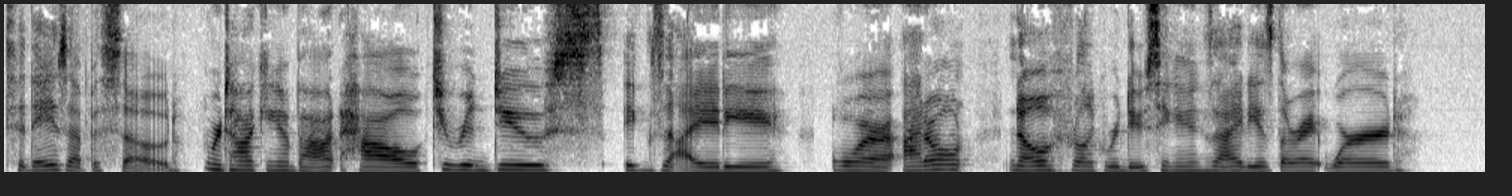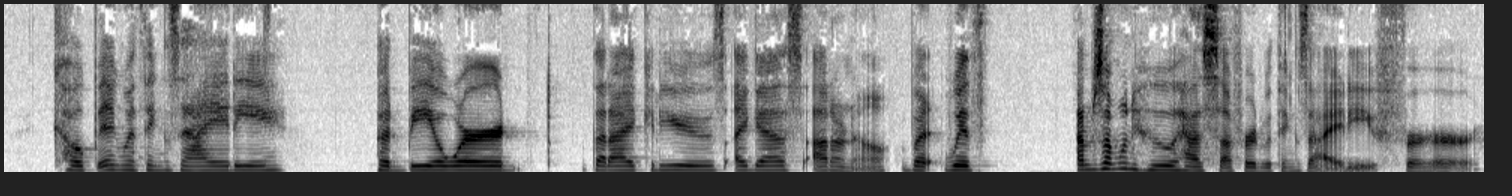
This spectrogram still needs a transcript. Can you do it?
today's episode, we're talking about how to reduce anxiety, or I don't know if like reducing anxiety is the right word. Coping with anxiety could be a word that I could use, I guess. I don't know. But with, I'm someone who has suffered with anxiety for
